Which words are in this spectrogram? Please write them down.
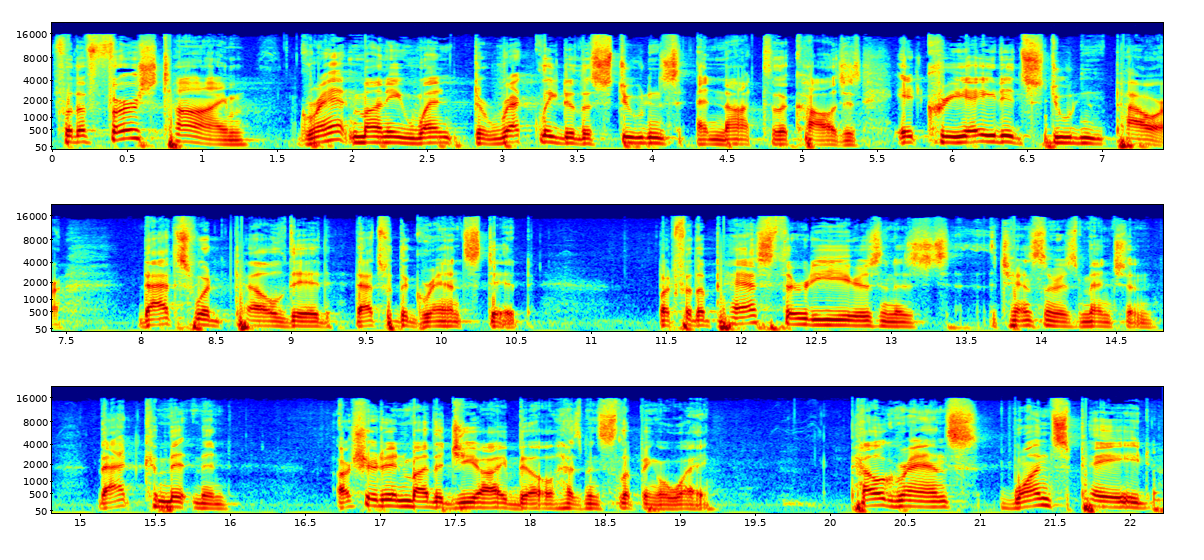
For the first time, Grant money went directly to the students and not to the colleges. It created student power. That's what Pell did. That's what the grants did. But for the past 30 years, and as the Chancellor has mentioned, that commitment, ushered in by the GI Bill, has been slipping away. Pell Grants once paid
